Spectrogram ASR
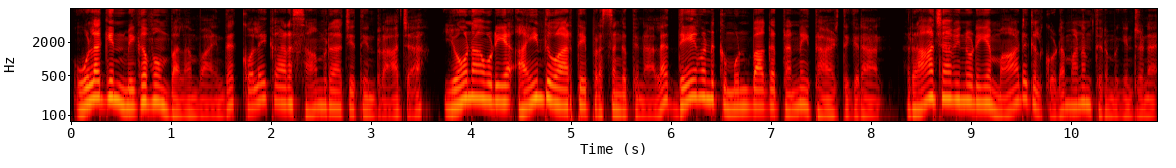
உலகின் மிகவும் பலம் வாய்ந்த கொலைக்கார சாம்ராஜ்யத்தின் ராஜா யோனாவுடைய ஐந்து வார்த்தை பிரசங்கத்தினால தேவனுக்கு முன்பாக தன்னை தாழ்த்துகிறான். ராஜாவினுடைய மாடுகள் கூட மனம் திரும்புகின்றன.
